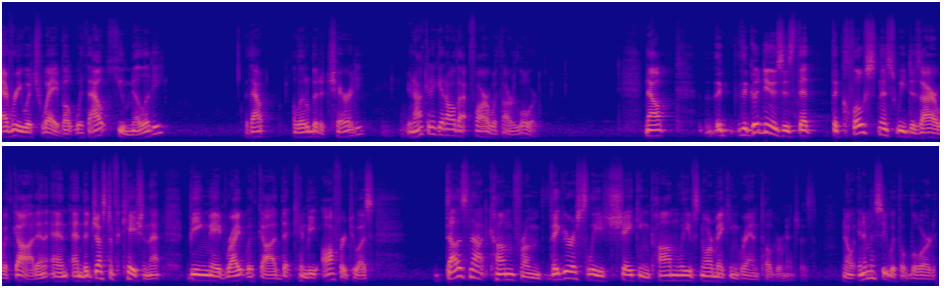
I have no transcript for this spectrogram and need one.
every which way, but without humility, without a little bit of charity, you're not going to get all that far with our Lord. Now, the, the good news is that the closeness we desire with God and, and, and the justification, that being made right with God that can be offered to us, does not come from vigorously shaking palm leaves nor making grand pilgrimages. No, intimacy with the Lord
